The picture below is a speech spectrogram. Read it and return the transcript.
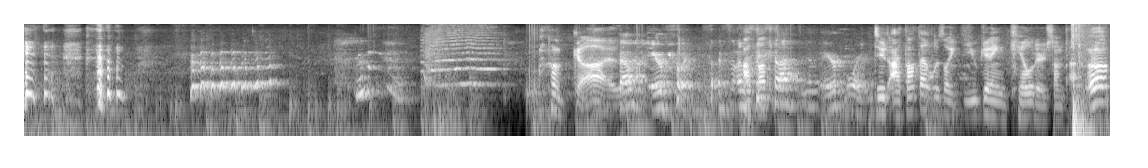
oh god. Found airport. I found I the thought- goddamn airport. Dude, I thought that was like you getting killed or something. Oh!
